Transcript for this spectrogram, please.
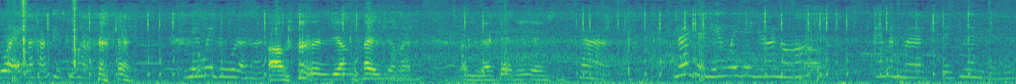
ตัวเองล่ะคะคุณพ่อยังไม่ดูเหรอคะ เอามันเลี้ยงไว้แต่มันมันเหลือแค่นี้เองค่ะ น่าจะเลี้ยงไว้เยอะๆเนาะ ให้มันมาเป็นเพื่อนกันด้วย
